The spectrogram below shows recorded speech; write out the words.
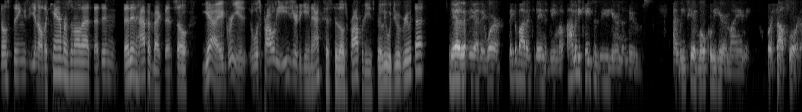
those things, you know, the cameras and all that, that didn't that didn't happen back then. So yeah, I agree. It, it was probably easier to gain access to those properties. Billy, would you agree with that? Yeah, th- yeah, they were. Think about it today, Nadim. How many cases do you hear in the news, at least here locally here in Miami or South Florida?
